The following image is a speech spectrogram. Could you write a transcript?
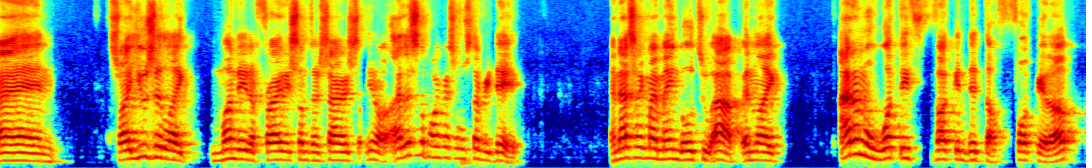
And so I use it like Monday to Friday, sometimes Saturday. You know, I listen to podcasts almost every day, and that's like my main go-to app. And like, I don't know what they fucking did to fuck it up,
